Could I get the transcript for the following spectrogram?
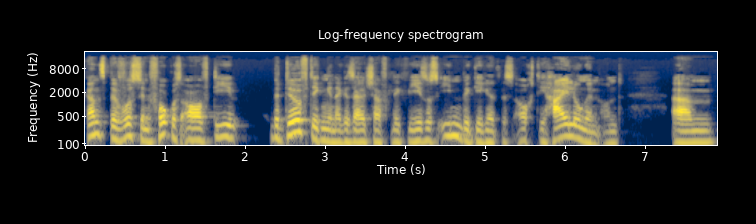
ganz bewusst den Fokus auf die Bedürftigen in der Gesellschaft legt, wie Jesus ihnen begegnet ist, auch die Heilungen und ähm,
